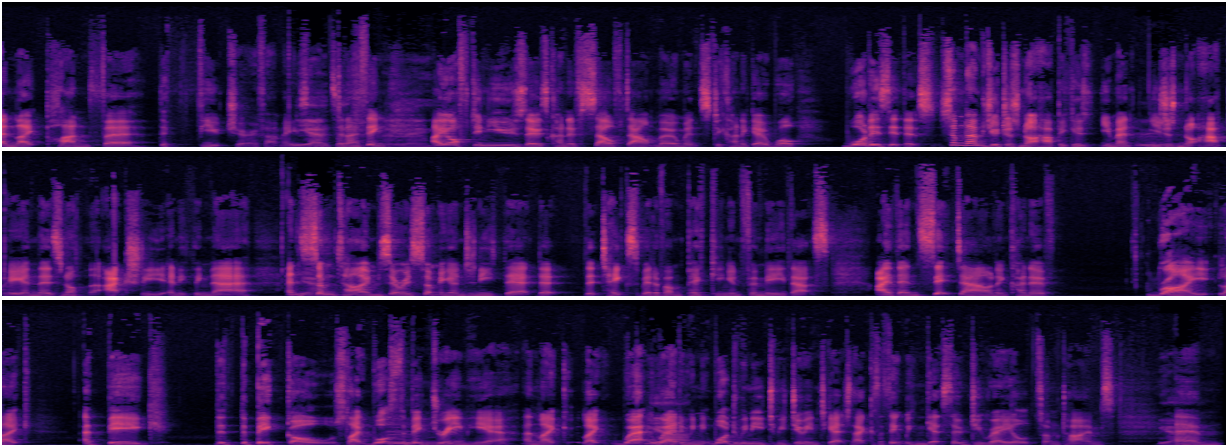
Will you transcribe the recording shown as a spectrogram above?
and like plan for the future, if that makes Yeah, sense. And I think. I often use those kind of self doubt moments to kind of go, well, what is it that's sometimes you're just not happy because you meant you're just not happy and there's not actually anything there. And Mm. Yeah. sometimes there is something underneath it that that takes a bit of unpicking. And for me, that's I then sit down and kind of write like a big the, the big goals like what's the big dream here and like like where where do Mm. Yeah. we what do we need to be doing to get to that because i think we can get so derailed sometimes Yeah. um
